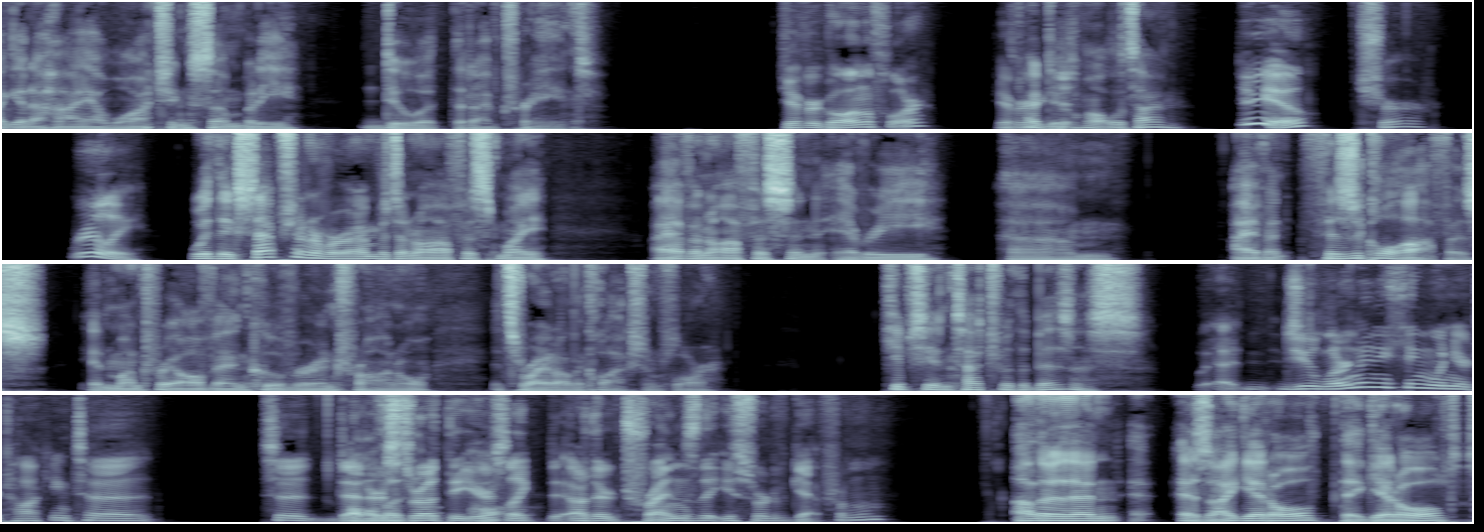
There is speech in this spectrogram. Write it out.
I get a high of watching somebody do it that I've trained. Do you ever go on the floor? Do you ever I do just- all the time. do you Sure. Really? with the exception of our Edmonton office, my I have an office in every um, I have a physical office in Montreal, Vancouver, and Toronto. It's right on the collection floor. Keeps you in touch with the business. Uh, Do you learn anything when you're talking to to debtors the- throughout the years? all- like, are there trends that you sort of get from them? Other than as I get old, they get old.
